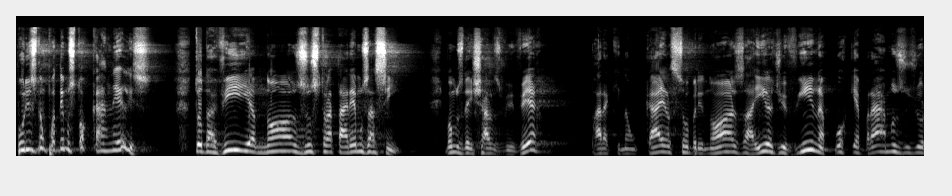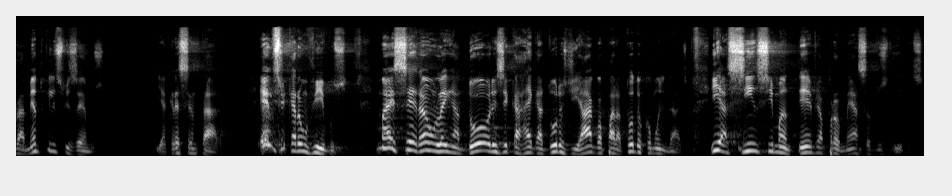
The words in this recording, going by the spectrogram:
Por isso não podemos tocar neles. Todavia, nós os trataremos assim. Vamos deixá-los viver para que não caia sobre nós a ira divina por quebrarmos o juramento que lhes fizemos. E acrescentaram: Eles ficarão vivos, mas serão lenhadores e carregadores de água para toda a comunidade. E assim se manteve a promessa dos líderes.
